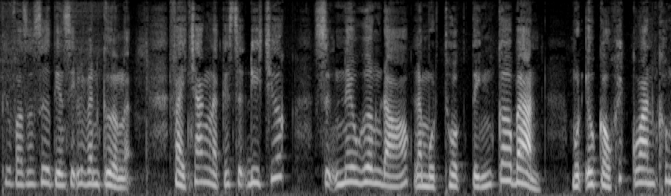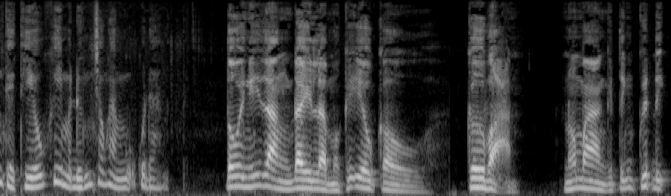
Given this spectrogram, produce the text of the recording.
thưa phó giáo sư tiến sĩ Lê Văn Cường ạ, phải chăng là cái sự đi trước, sự nêu gương đó là một thuộc tính cơ bản một yêu cầu khách quan không thể thiếu khi mà đứng trong hàng ngũ của Đảng. Tôi nghĩ rằng đây là một cái yêu cầu cơ bản, nó mang cái tính quyết định.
